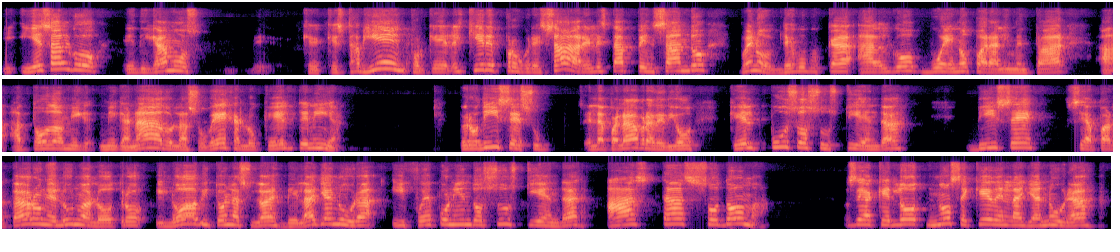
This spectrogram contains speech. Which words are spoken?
Y, es algo, eh, digamos, eh, que, está bien, porque él quiere progresar, él está pensando, bueno, debo buscar algo bueno para alimentar a, a todo mi, mi, ganado, las ovejas, lo que él tenía. Pero dice su, la palabra de Dios que él puso sus tiendas, dice, se apartaron el uno al otro y lo habitó en las ciudades de la llanura y fue poniendo sus tiendas hasta Sodoma. O sea que Lot no se queda en la llanura,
